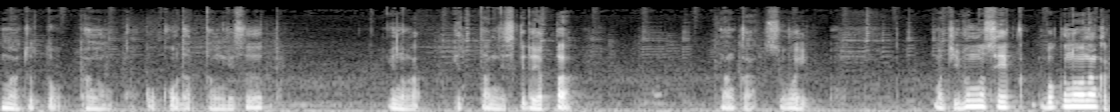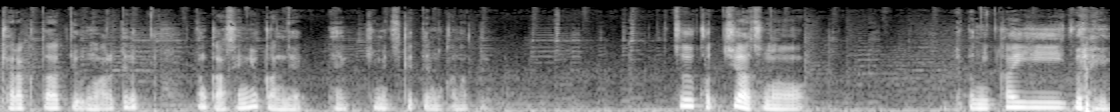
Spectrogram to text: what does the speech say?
まあちょっとあのこうこうこうだったんですっていうのが言ったんですけどやっぱなんかすごいまあ、自分の性格僕のなんかキャラクターっていうのはある程度なんか先入観で、ね、決めつけてるのかなって。普通こっちはそのやっぱ2回ぐらい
